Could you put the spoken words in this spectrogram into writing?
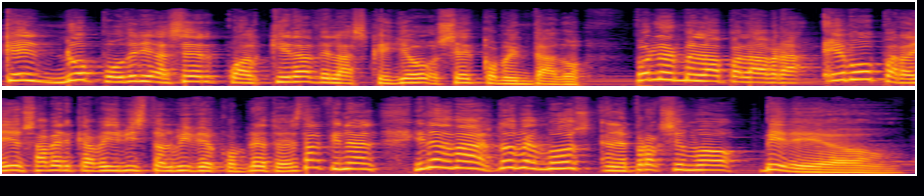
que no podría ser cualquiera de las que yo os he comentado. Ponedme la palabra Evo para yo saber que habéis visto el vídeo completo hasta el final. Y nada más, nos vemos en el próximo vídeo.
